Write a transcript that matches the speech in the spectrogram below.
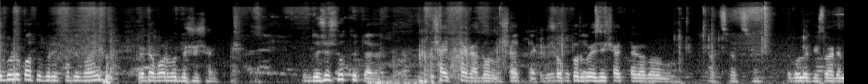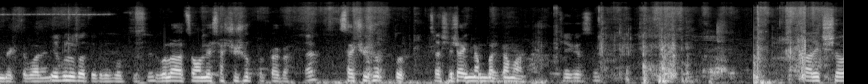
এগুলো কত করে প্রতি ভাই? এটা পর্ব দুশো ষাট। দুশো সত্তর টাকা। ষাট টাকা ধরবো ষাট টাকা সত্তর বেশি ষাট টাকা ধরবো আচ্ছা আচ্ছা। এগুলো কিছু আইটেম দেখতে পারেন। এগুলো কত করে পড়তেছে? এগুলো আছে অনলি চারশো সত্তর টাকা। হ্যাঁ? চারশো সত্তর। চারশো সেটা নাম্বারটা আমার। ঠিক আছে। তারিখ সহ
